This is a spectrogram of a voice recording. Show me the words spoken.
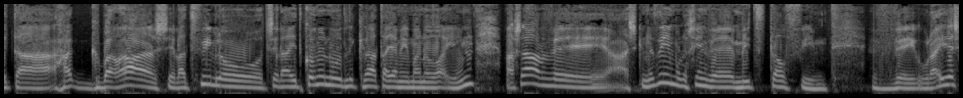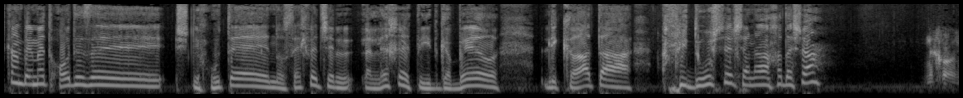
את ההגברה של התפילות, של ההתכוננות לקראת הימים הנוראים, ועכשיו אה, האשכנזים הולכים ומצטרפים. ואולי יש כאן באמת עוד איזה שליחות נוספת של ללכת, להתגבר לקראת החידוש של שנה חדשה? נכון,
